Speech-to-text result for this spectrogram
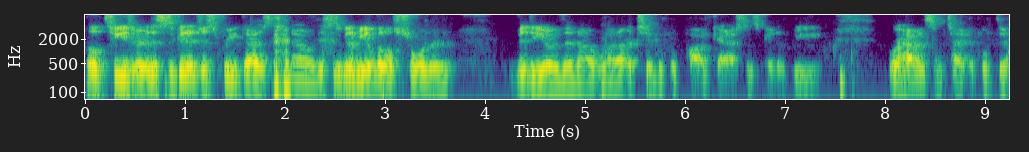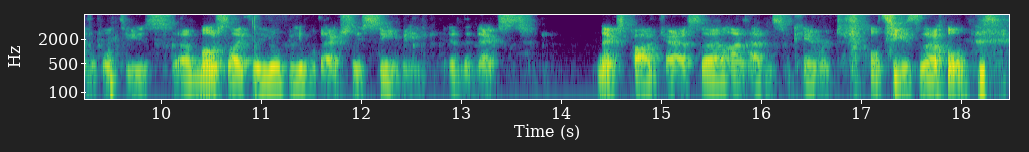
little teaser. This is gonna just for you guys to know. this is gonna be a little shorter video than uh, what our typical podcast is gonna be. We're having some technical difficulties. Uh, most likely, you'll be able to actually see me in the next next podcast. Uh, I'm having some camera difficulties though His,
